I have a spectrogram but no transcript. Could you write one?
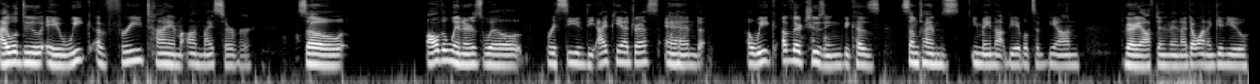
I will do a week of free time on my server. So all the winners will receive the IP address and a week of their choosing because sometimes you may not be able to be on very often and I don't want to give you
